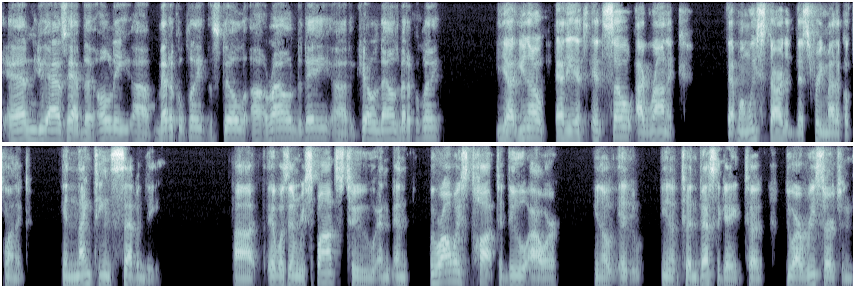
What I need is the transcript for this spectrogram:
And you guys have the only uh, medical clinic that's still uh, around today, uh, the Carolyn Downs Medical Clinic. Yeah, you know, Eddie, it's it's so ironic that when we started this free medical clinic in 1970, uh, it was in response to, and and we were always taught to do our, you know, it, you know, to investigate, to do our research and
